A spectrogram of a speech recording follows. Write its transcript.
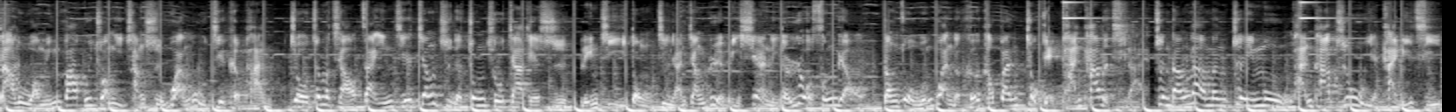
大陆网民发挥创意，尝试万物皆可盘。就这么巧，在迎接将至的中秋佳节时，灵机一动，竟然将月饼馅里的肉松料当做文玩的核桃般就给盘他了起来。正当纳闷这一幕盘他之物也太离奇，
